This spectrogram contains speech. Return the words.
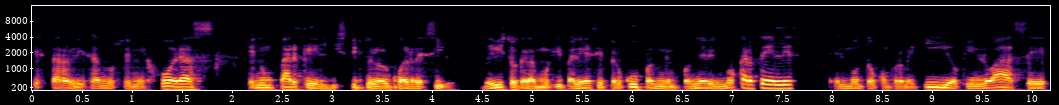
que está realizándose mejoras en un parque del distrito en el cual resido. He visto que las municipalidades se preocupan en poner en los carteles el monto comprometido, quién lo hace,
